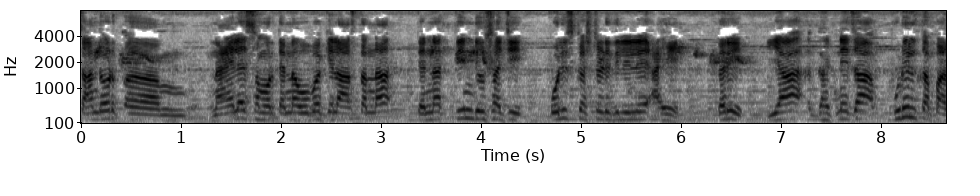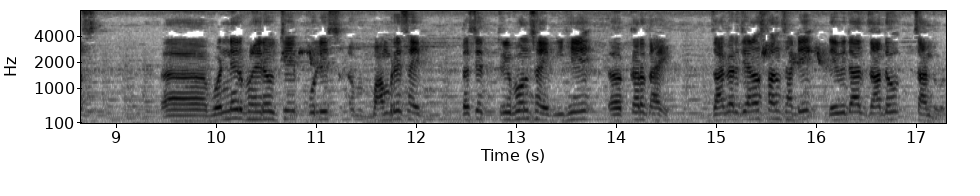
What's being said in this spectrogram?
चांदोड न्यायालयासमोर त्यांना उभं केलं असताना त्यांना तीन दिवसाची पोलीस कस्टडी दिलेली आहे. तरी या घटनेचा पुढील तपास अ, भैरवचे पोलीस भांबरे साहेब तसेच त्रिभुवन साहेब हे करत आहे. जागर जनस्थानसाठी देवीदास जाधव चांदवड.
